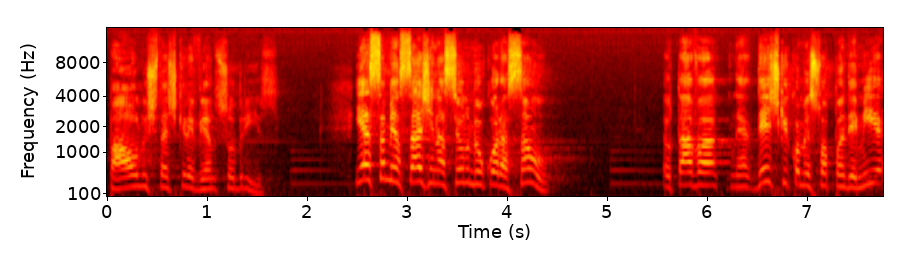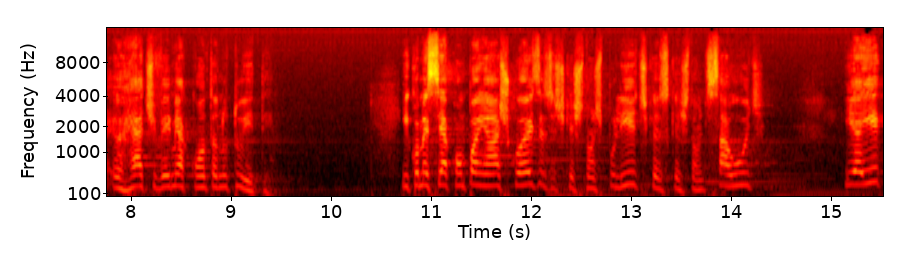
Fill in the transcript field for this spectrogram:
Paulo está escrevendo sobre isso. E essa mensagem nasceu no meu coração eu estava, né, desde que começou a pandemia, eu reativei minha conta no Twitter. E comecei a acompanhar as coisas, as questões políticas, questão de saúde. E aí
